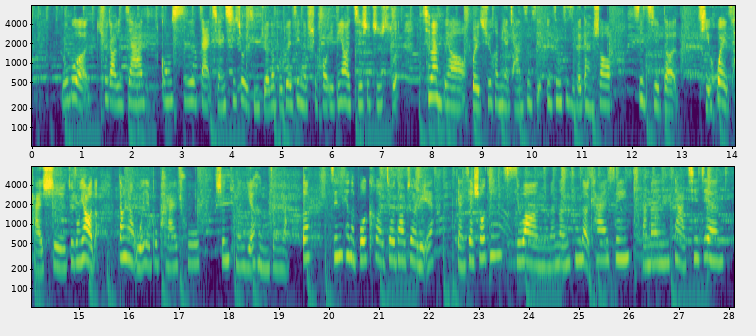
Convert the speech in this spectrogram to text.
如果去到一家公司，在前期就已经觉得不对劲的时候，一定要及时止损，千万不要委屈和勉强自己，毕竟自己的感受。自己的体会才是最重要的，当然我也不排除生存也很重要。今天的播客就到这里，感谢收听，希望你们能听得开心，咱们下期见。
